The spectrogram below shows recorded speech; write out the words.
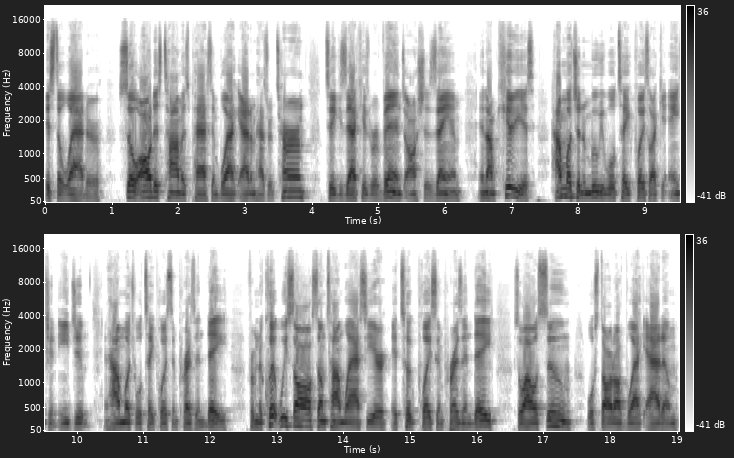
it's the latter. So all this time has passed and Black Adam has returned to exact his revenge on Shazam. And I'm curious how much of the movie will take place like in ancient Egypt and how much will take place in present day. From the clip we saw sometime last year, it took place in present day. So I'll assume we'll start off Black Adam,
